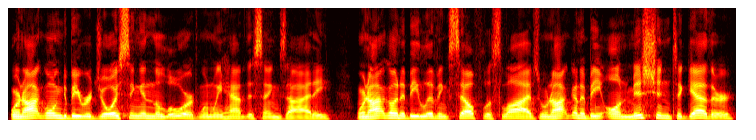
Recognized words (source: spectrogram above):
We're not going to be rejoicing in the Lord when we have this anxiety. We're not going to be living selfless lives. We're not going to be on mission together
